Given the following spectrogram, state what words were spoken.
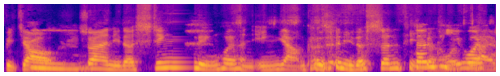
比较、嗯、虽然你的心灵会很营养，可是你的身体身体会很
